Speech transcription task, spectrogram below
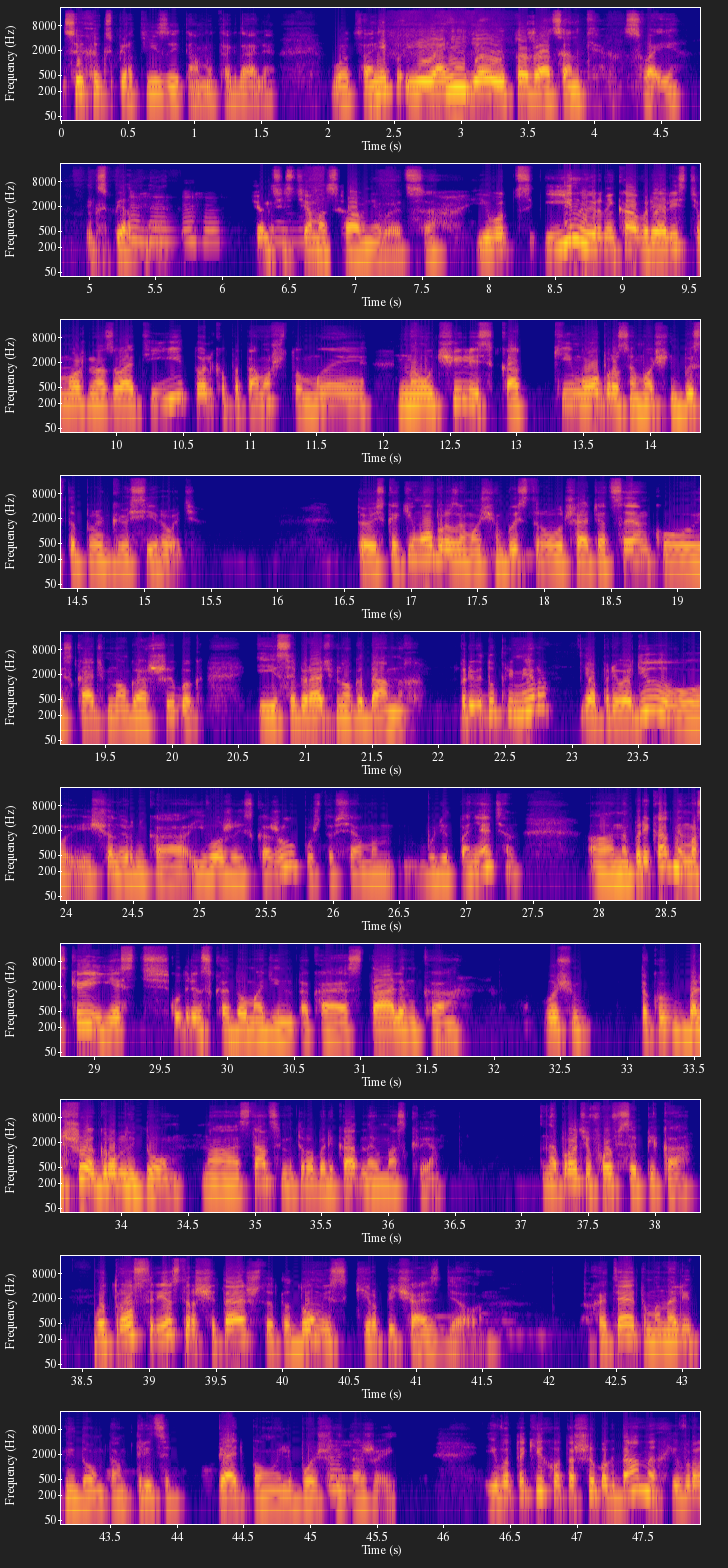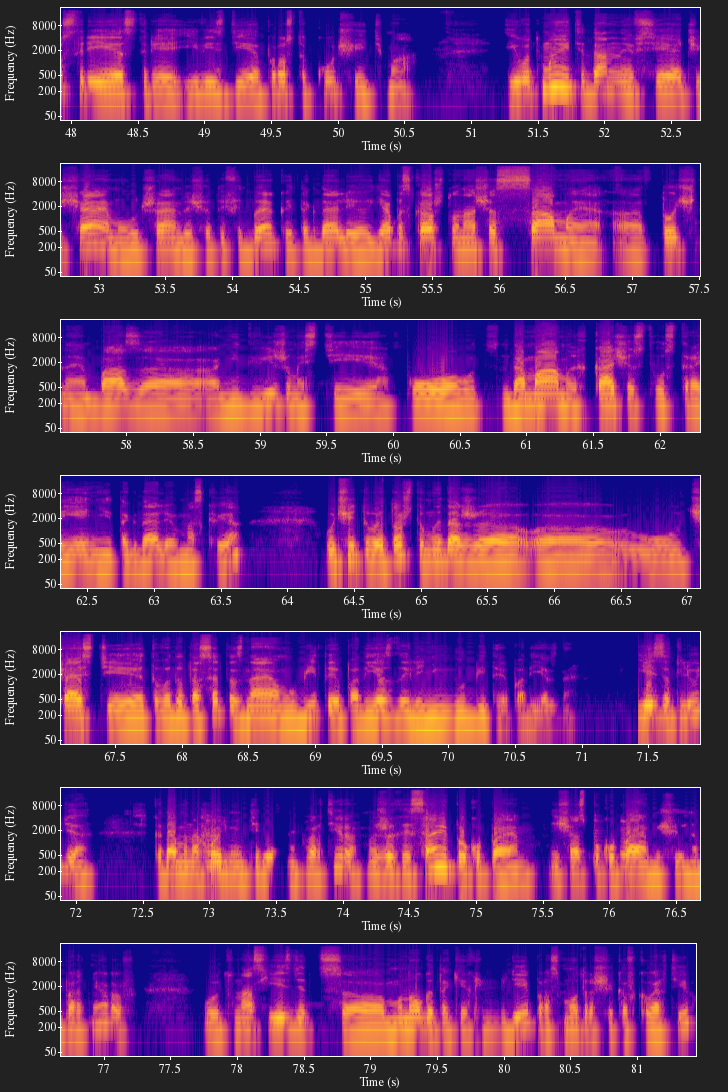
с их экспертизой там и так далее. Вот они и они делают тоже оценки свои экспертная, uh-huh, uh-huh. чем система сравнивается. И вот ИИ наверняка в реалисте можно назвать ИИ только потому, что мы научились каким образом очень быстро прогрессировать. То есть каким образом очень быстро улучшать оценку, искать много ошибок и собирать много данных. Приведу пример. Я приводил его, еще наверняка его же и скажу, потому что всем он будет понятен. А, на баррикадной Москве есть Кудринская, дом 1, такая Сталинка. В общем, такой большой, огромный дом на станции метро Баррикадная в Москве, напротив офиса ПК. Вот Росреестр считает, что это дом из кирпича сделан. Хотя это монолитный дом, там 35, по-моему, или больше mm-hmm. этажей. И вот таких вот ошибок данных и в Росреестре, и везде просто куча и тьма. И вот мы эти данные все очищаем, улучшаем за счет фидбэка и так далее. Я бы сказал, что у нас сейчас самая а, точная база а, недвижимости по вот, домам, их качеству, строению и так далее в Москве, учитывая то, что мы даже э, у части этого датасета знаем, убитые подъезды или не убитые подъезды. Ездят люди, когда мы находим интересные квартиры, мы же их и сами покупаем, и сейчас покупаем еще и на партнеров, вот у нас ездит много таких людей, просмотрщиков квартир,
